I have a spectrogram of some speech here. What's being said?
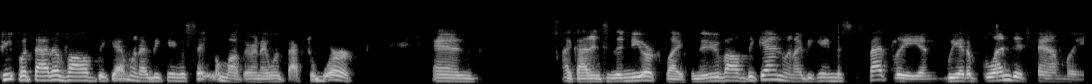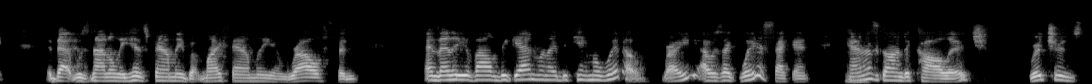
people that evolved again when i became a single mother and i went back to work. And i got into the new york life and it evolved again when i became mrs medley and we had a blended family that was not only his family but my family and ralph and and then it evolved again when i became a widow right? I was like wait a 2nd mm-hmm. hannah's gone to college. Richard's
